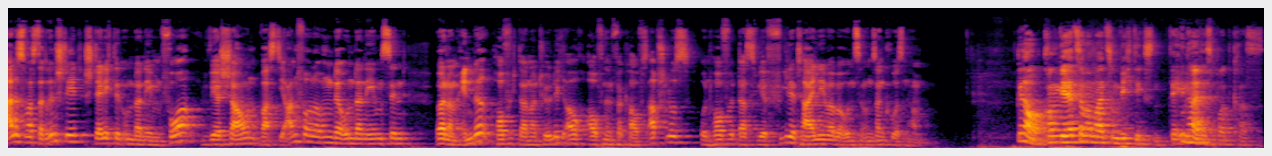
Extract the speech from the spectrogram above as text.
Alles, was da drin steht, stelle ich den Unternehmen vor. Wir schauen, was die Anforderungen der Unternehmen sind und am Ende hoffe ich dann natürlich auch auf einen Verkaufsabschluss und hoffe, dass wir viele Teilnehmer bei uns in unseren Kursen haben. Genau, kommen wir jetzt aber mal zum Wichtigsten, der Inhalt des Podcasts.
